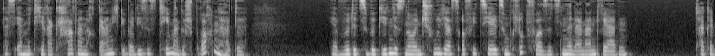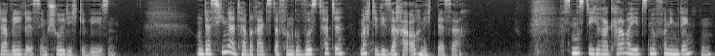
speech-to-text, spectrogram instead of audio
dass er mit Hirakawa noch gar nicht über dieses Thema gesprochen hatte. Er würde zu Beginn des neuen Schuljahrs offiziell zum Clubvorsitzenden ernannt werden. Takeda wäre es ihm schuldig gewesen. Und dass Hinata bereits davon gewusst hatte, machte die Sache auch nicht besser. Was musste Hirakawa jetzt nur von ihm denken?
